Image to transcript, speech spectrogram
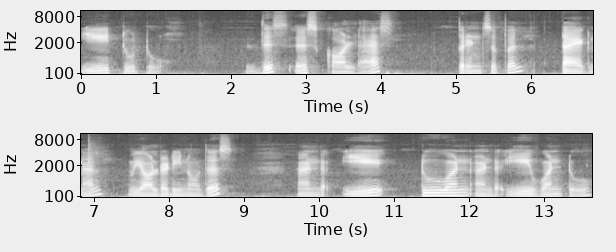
A22. This is called as principal diagonal. We already know this. And A21 and A12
